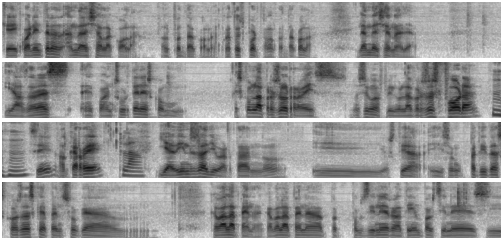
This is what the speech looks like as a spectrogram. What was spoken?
que quan entren han de deixar la cola, el pot de cola, perquè tots porten el pot de cola, i l'han deixat allà. I aleshores, eh, quan surten és com, és com la presó al revés, no sé com explico, la presó és fora, Mhm. sí, al carrer, Clar. i a dins és la llibertat, no? I, hòstia, i són petites coses que penso que, que val la pena, que val la pena pocs diners, relativament pocs diners, i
